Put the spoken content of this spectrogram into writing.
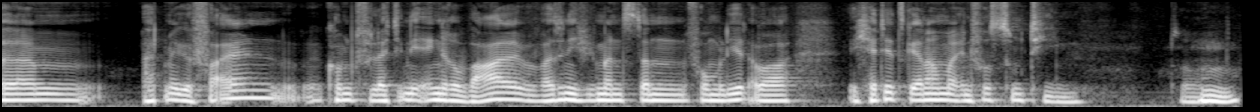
Ähm, hat mir gefallen, kommt vielleicht in die engere Wahl, weiß ich nicht, wie man es dann formuliert, aber ich hätte jetzt gerne noch mal Infos zum Team. So. Hm.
